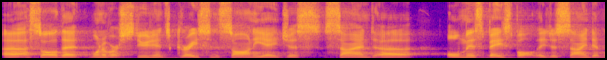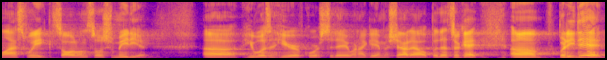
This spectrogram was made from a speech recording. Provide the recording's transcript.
Uh, I saw that one of our students, Grayson Saunier, just signed uh, Ole Miss baseball. They just signed him last week. Saw it on social media. Uh, he wasn't here, of course, today when I gave him a shout out, but that's okay. Um, but he did.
